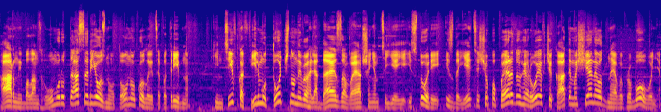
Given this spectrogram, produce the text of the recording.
гарний баланс гумору та серйозного тону, коли це потрібно. Кінцівка фільму точно не виглядає завершенням цієї історії, і здається, що попереду героїв чекатиме ще не одне випробовування.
